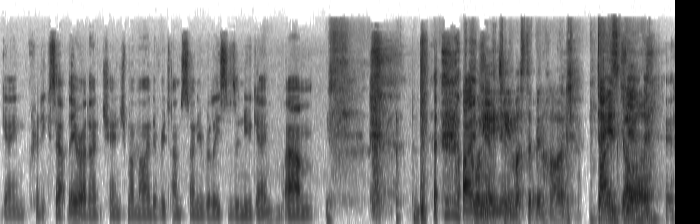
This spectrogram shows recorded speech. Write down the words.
game critics out there, I don't change my mind every time Sony releases a new game. Um, 2018 genuinely- must have been hard. Days I gone. gen-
